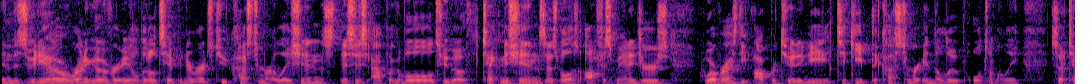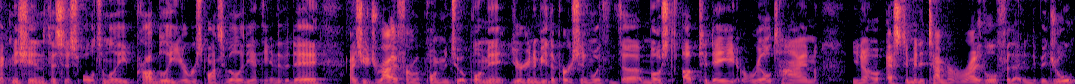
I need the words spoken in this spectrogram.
In this video, we're going to go over a little tip in regards to customer relations. This is applicable to both technicians as well as office managers, whoever has the opportunity to keep the customer in the loop ultimately. So technicians, this is ultimately probably your responsibility at the end of the day. As you drive from appointment to appointment, you're going to be the person with the most up-to-date, real-time, you know, estimated time of arrival for that individual.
